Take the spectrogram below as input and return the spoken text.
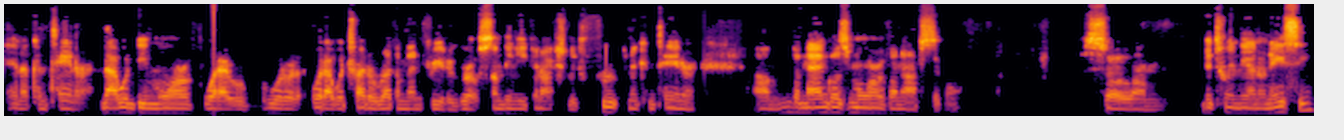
in a container. That would be more of what I would what I would try to recommend for you to grow something you can actually fruit in a container. Um, the mango is more of an obstacle. So um, between the Annonaceae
